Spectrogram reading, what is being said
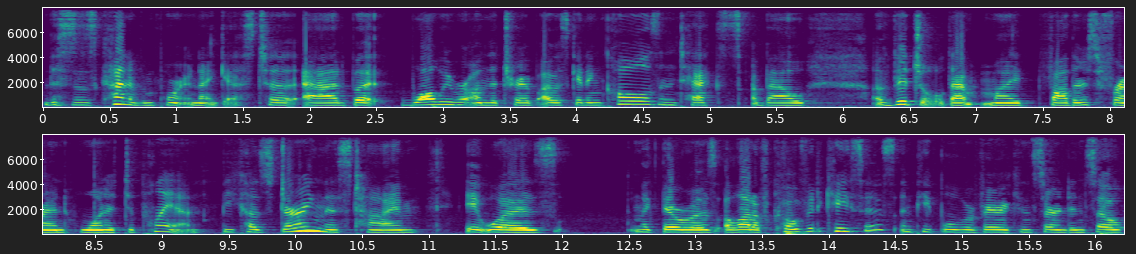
this is kind of important, I guess, to add, but while we were on the trip, I was getting calls and texts about a vigil that my father's friend wanted to plan because during this time, it was like there was a lot of COVID cases and people were very concerned. And so,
